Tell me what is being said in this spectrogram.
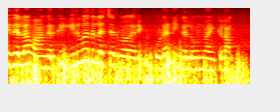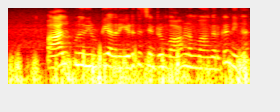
இதெல்லாம் வாங்குறதுக்கு இருபது லட்ச ரூபா வரைக்கும் கூட நீங்கள் லோன் வாங்கிக்கலாம். பால் குளிரூட்டி அதனை எடுத்து சென்றும் வாகனம் வாங்குறதுக்கு நீங்கள்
